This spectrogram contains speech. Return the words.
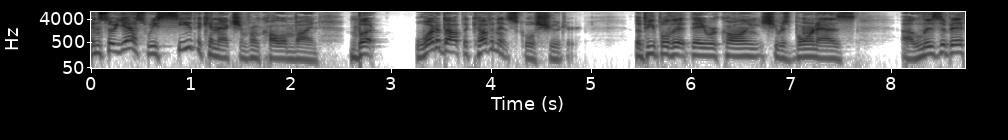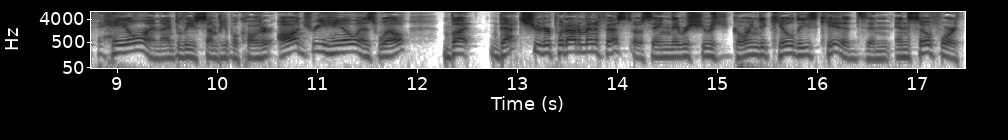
And so, yes, we see the connection from Columbine. But what about the Covenant School shooter? The people that they were calling, she was born as Elizabeth Hale, and I believe some people called her Audrey Hale as well. But that shooter put out a manifesto saying they were she was going to kill these kids and and so forth.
